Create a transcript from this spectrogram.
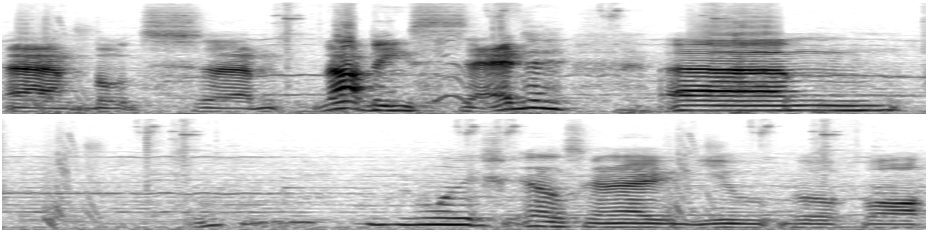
Um, but um, that being said, um, which else can I you go for?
